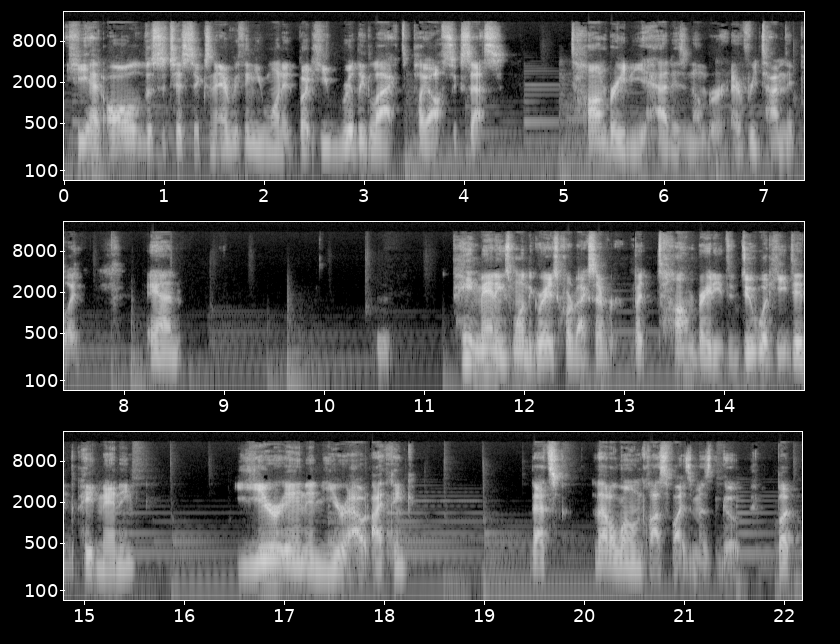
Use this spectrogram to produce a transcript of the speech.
he had all the statistics and everything you wanted, but he really lacked playoff success. Tom Brady had his number every time they played. And Peyton Manning is one of the greatest quarterbacks ever, but Tom Brady to do what he did to Peyton Manning year in and year out, I think that's that alone classifies him as the GOAT. But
